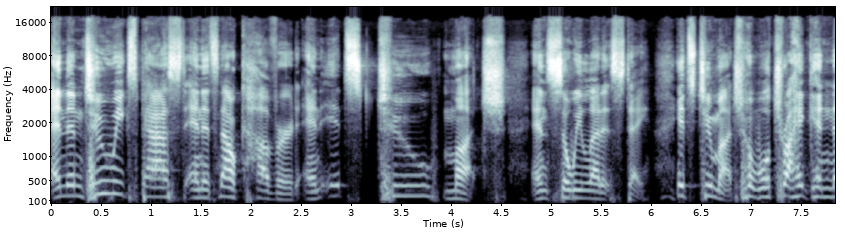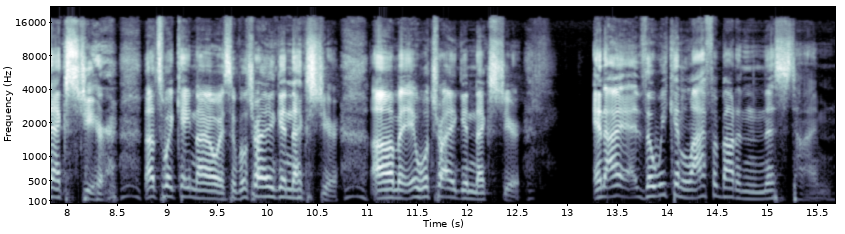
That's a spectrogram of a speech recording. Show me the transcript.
And then two weeks passed and it's now covered and it's too much. And so we let it stay. It's too much. We'll try again next year. That's what Kate and I always say. We'll try again next year. Um, we'll try again next year. And I, though we can laugh about it in this time,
